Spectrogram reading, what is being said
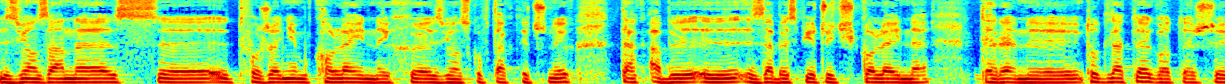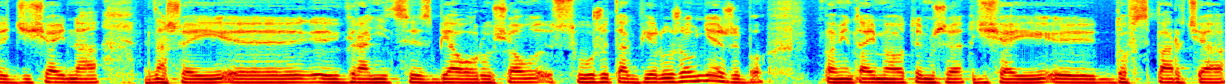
związane z e, tworzeniem kolejnych związków taktycznych, tak aby zabezpieczyć kolejne tereny. To dlatego też dzisiaj na naszej granicy z Białorusią służy tak wielu żołnierzy, bo pamiętajmy o tym, że dzisiaj do wsparcia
